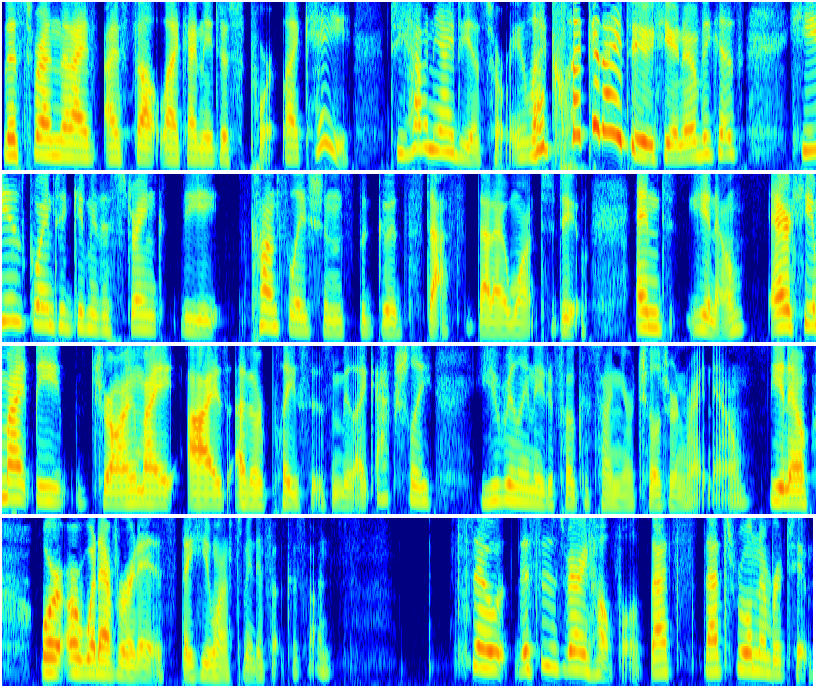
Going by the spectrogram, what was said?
this friend that I've, i felt like I need to support. Like, hey, do you have any ideas for me? Like, what can I do? You know, because he is going to give me the strength, the consolation's the good stuff that I want to do. And, you know, or he might be drawing my eyes other places and be like, actually, you really need to focus on your children right now, you know, or or whatever it is that he wants me to focus on. So this is very helpful. That's that's rule number two.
